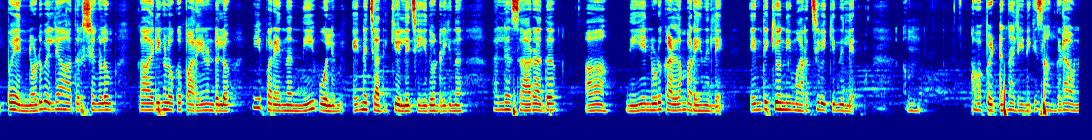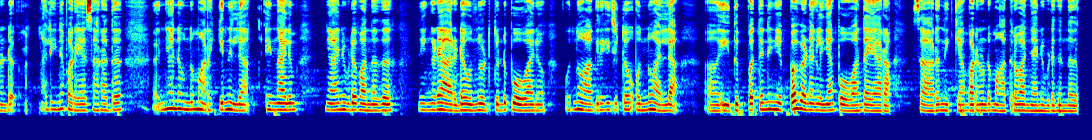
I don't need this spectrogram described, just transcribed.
ഇപ്പോൾ എന്നോട് വലിയ ആദർശങ്ങളും കാര്യങ്ങളൊക്കെ പറയുന്നുണ്ടല്ലോ. ഈ പറയുന്ന നീ പോലും എന്നെ ചതിക്കുകയല്ലേ ചെയ്തുകൊണ്ടിരിക്കുന്നത് അല്ല സാർ അത് ആ നീ എന്നോട് കള്ളം പറയുന്നില്ലേ? എന്തൊക്കെയോ നീ മറച്ചു വെക്കുന്നില്ലേ? അപ്പോൾ പെട്ടെന്ന് അലീനയ്ക്ക് സങ്കടമാവുന്നുണ്ട് അലീന പറയാം സാർ അത് ഞാനൊന്നും മറയ്ക്കുന്നില്ല എന്നാലും ഞാനിവിടെ വന്നത് നിങ്ങളുടെ ആരുടെ ഒന്നും എടുത്തുകൊണ്ട് പോകാനോ ഒന്നും ആഗ്രഹിച്ചിട്ടോ ഒന്നും അല്ല. ഇതിപ്പോൾ തന്നെ എപ്പോൾ വേണമെങ്കിലും ഞാൻ പോകാൻ തയ്യാറാണ് സാറ് നിൽക്കാൻ പറഞ്ഞുകൊണ്ട് മാത്രമാണ് ഞാനിവിടെ നിന്നത്.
